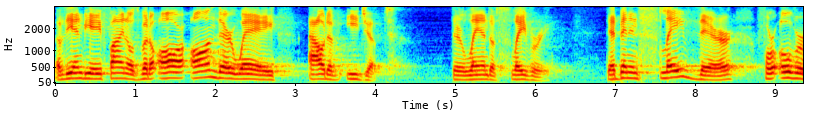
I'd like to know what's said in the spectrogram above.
of the NBA Finals, but are on their way out of Egypt, their land of slavery. They had been enslaved there for over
